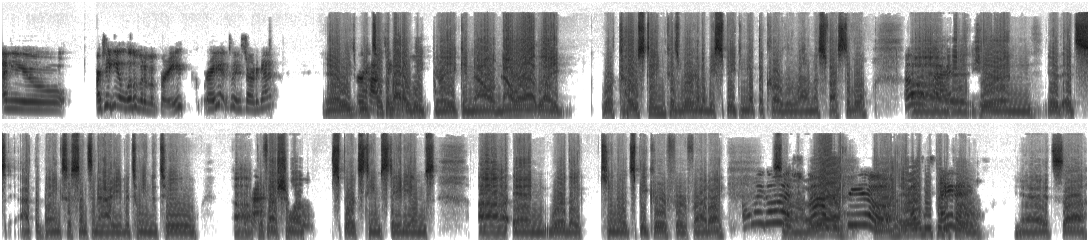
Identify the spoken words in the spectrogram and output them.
and you are taking a little bit of a break, right? Until you start again? Yeah, we, Or we took about a week break, and now now we're at like we're coasting because we're going to be speaking at the Kroger Wellness Festival Oh, okay. uh, it- here in it, it's at the banks of Cincinnati between the two uh, Okay. professional sports team stadiums, uh, and we're the keynote speaker for Friday. oh my So gosh. wow, yeah, for you. yeah, it'll be pretty cool. Yeah, it's uh.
